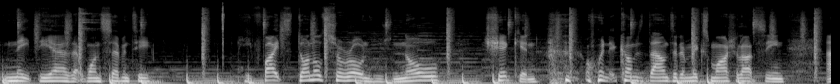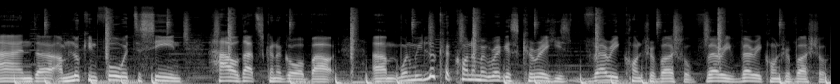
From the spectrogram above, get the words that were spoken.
Nate Diaz at 170. He fights Donald Cerrone, who's no chicken when it comes down to the mixed martial arts scene. And uh, I'm looking forward to seeing how that's going to go about. Um, when we look at Conor McGregor's career, he's very controversial, very, very controversial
